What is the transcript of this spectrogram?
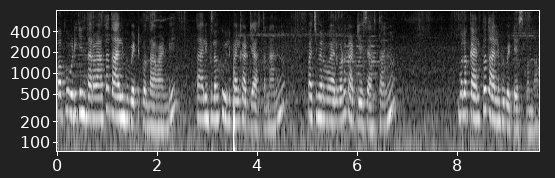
పప్పు ఉడికిన తర్వాత తాలింపు పెట్టుకుందామండి. తాలింపులోకి ఉల్లిపాయలు కట్ చేస్తున్నాను. పచ్చిమిరపకాయలు కూడా కట్ చేసేస్తాను. ములక్కాయలతో తాలింపు పెట్టేసుకుందాం.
